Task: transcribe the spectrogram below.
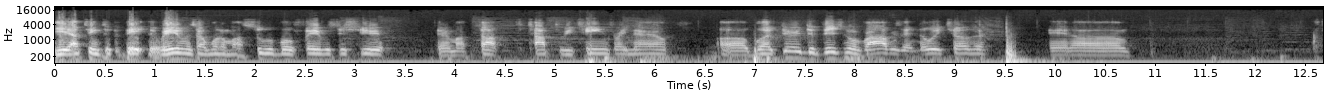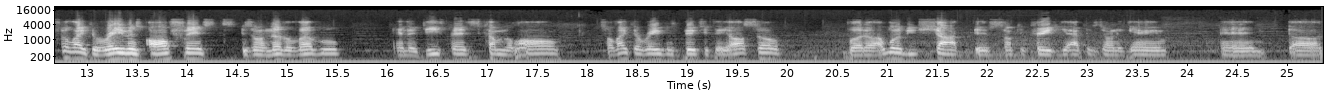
Yeah, I think the, the Ravens are one of my Super Bowl favorites this year. They're my top top three teams right now. Uh, but they're divisional rivals that know each other, and um, I feel like the Ravens' offense is on another level, and their defense is coming along. So I like the Ravens big today also. But uh, I wouldn't be shocked if something crazy happens during the game and uh,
